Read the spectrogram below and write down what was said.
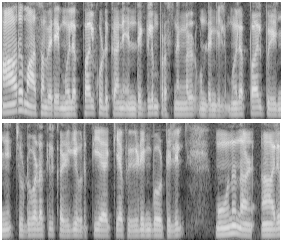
ആറ് മാസം വരെ മുലപ്പാൽ കൊടുക്കാൻ എന്തെങ്കിലും പ്രശ്നങ്ങൾ ഉണ്ടെങ്കിൽ മുലപ്പാൽ പിഴിഞ്ഞ് ചുടുവെള്ളത്തിൽ കഴുകി വൃത്തിയാക്കിയ ഫീഡിംഗ് ബോട്ടിലിൽ മൂന്ന് നാല്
